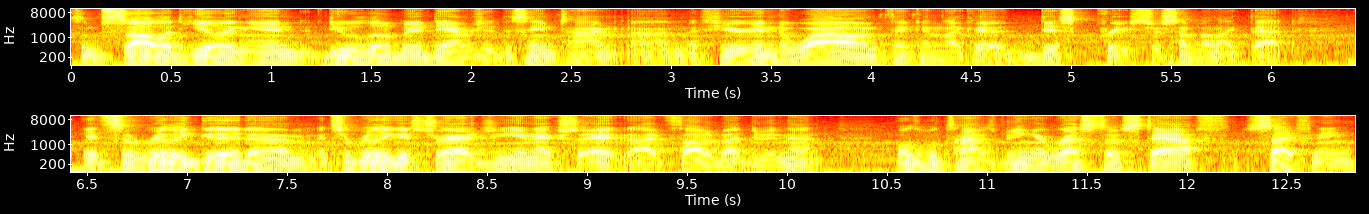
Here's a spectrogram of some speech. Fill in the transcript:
some solid healing and do a little bit of damage at the same time. Um, if you're into WoW, I'm thinking like a Disc Priest or something like that. It's a really good um, it's a really good strategy, and actually I, have thought about doing that multiple times, being a resto staff, siphoning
